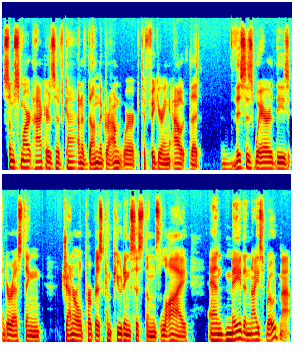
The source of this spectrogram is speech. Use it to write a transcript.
some smart hackers have kind of done the groundwork to figuring out that this is where these interesting general purpose computing systems lie and made a nice roadmap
